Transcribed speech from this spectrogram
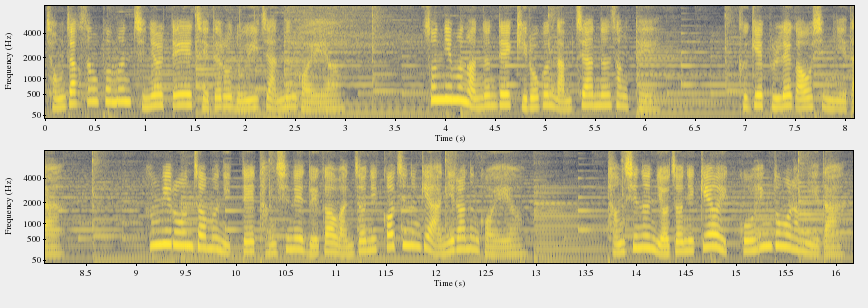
정작 상품은 진열대에 제대로 놓이지 않는 거예요. 손님은 왔는데 기록은 남지 않는 상태. 그게 블랙아웃입니다. 흥미로운 점은 이때 당신의 뇌가 완전히 꺼지는 게 아니라는 거예요. 당신은 여전히 깨어있고 행동을 합니다.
